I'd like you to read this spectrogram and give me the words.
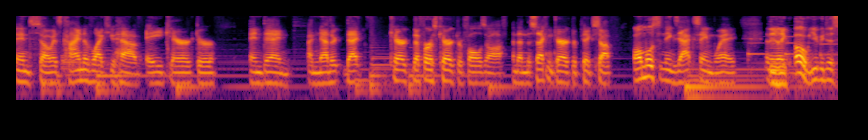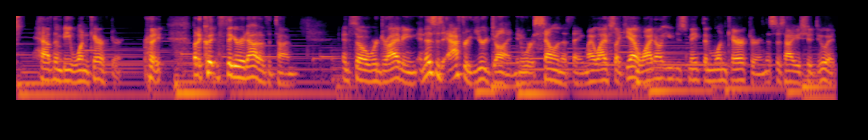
and so it's kind of like you have a character and then another that character the first character falls off and then the second character picks up almost in the exact same way. And they're Mhm. like oh you could just have them be one character right? But i couldn't figure it out at the time. And so we're driving and this is after you're done and we're selling the thing. My wife's like yeah why don't you just make them one character and this is how you should do it?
